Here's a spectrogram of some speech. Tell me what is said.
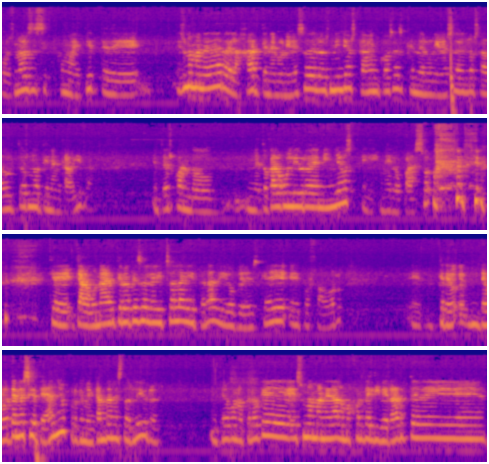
Pues no sé cómo decirte, de. Es una manera de relajarte. En el universo de los niños caben cosas que en el universo de los adultos no tienen cabida. Entonces, cuando me toca algún libro de niños, eh, me lo paso. que, que, alguna vez creo que se lo he dicho a la editora, digo, pero es que, eh, por favor, eh, creo, debo tener siete años porque me encantan estos libros. Entonces, bueno, creo que es una manera a lo mejor de liberarte de,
